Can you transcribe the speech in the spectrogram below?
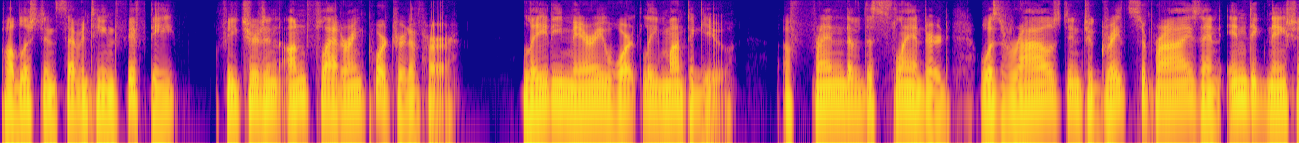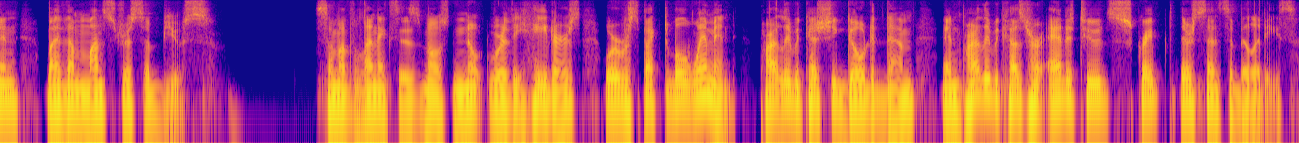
published in 1750, featured an unflattering portrait of her. Lady Mary Wortley Montagu, a friend of the slandered, was roused into great surprise and indignation by the monstrous abuse. Some of Lennox's most noteworthy haters were respectable women partly because she goaded them, and partly because her attitudes scraped their sensibilities.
